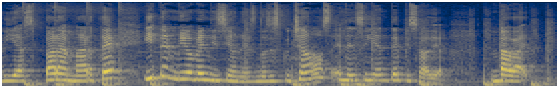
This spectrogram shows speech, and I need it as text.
días para amarte y te envío bendiciones. Nos escuchamos en el siguiente episodio. Bye bye.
